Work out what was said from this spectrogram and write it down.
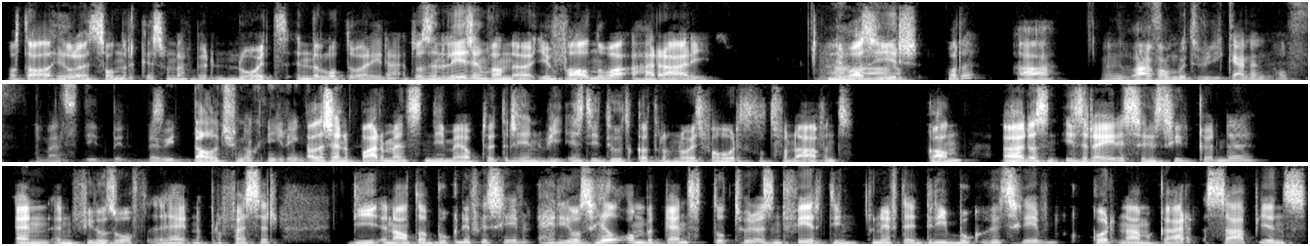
wat al heel uitzonderlijk is, want dat gebeurt nooit in de Lotto Arena. Het was een lezing van eh Yuval Noah Harari. Die was Ah. hier... Wat? Ah, En waarvan moeten we die kennen? Of de mensen die, bij, bij wie het belletje nog niet? Ja, er zijn een paar mensen die mij op Twitter zien. Wie is die dude? Ik had er nog nooit van gehoord tot vanavond. Kan. Eh, dat is een Israëlische geschiedkunde en een filosoof, hij is een professor, die een aantal boeken heeft geschreven. Hij die was heel onbekend tot 2014. Toen heeft hij drie boeken geschreven, kort na elkaar. Sapiens,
